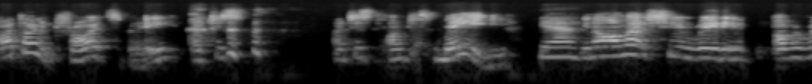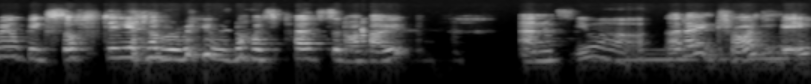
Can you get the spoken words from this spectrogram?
I, I don't try to be. I just I just I'm just me. Yeah. You know, I'm actually really I'm a real big softie and I'm a real nice person, I hope. And you are. I don't try to be a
